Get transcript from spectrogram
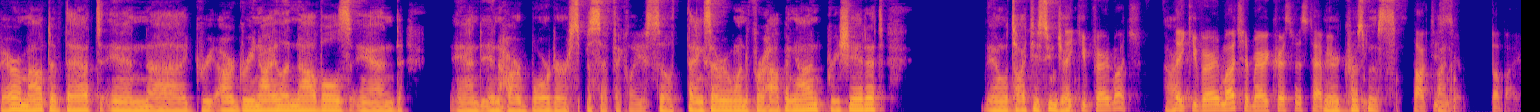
fair amount of that in uh, our Green Island novels and and in Hard Border specifically. So thanks everyone for hopping on. Appreciate it. And we'll talk to you soon, Jake. Thank you very much. Thank you very much and Merry Christmas to Merry Christmas. Talk to you Bye soon. Bye bye.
